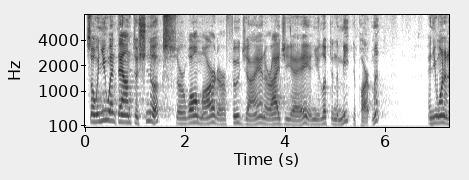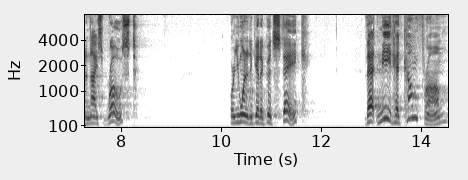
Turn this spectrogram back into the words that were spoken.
So when you went down to Schnucks or Walmart or Food Giant or IGA and you looked in the meat department and you wanted a nice roast or you wanted to get a good steak, that meat had come from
